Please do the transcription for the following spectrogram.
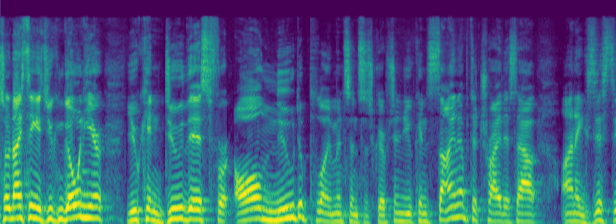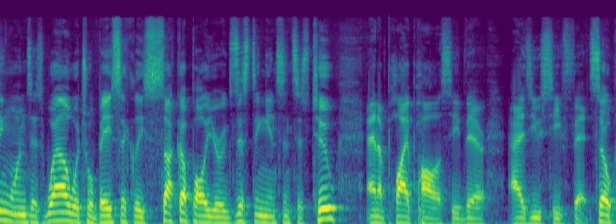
So nice thing is you can go in here, you can do this for all new deployments and subscriptions. You can sign up to try this out on existing ones as well, which will basically suck up all your existing instances too and apply policy there as you see fit. So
